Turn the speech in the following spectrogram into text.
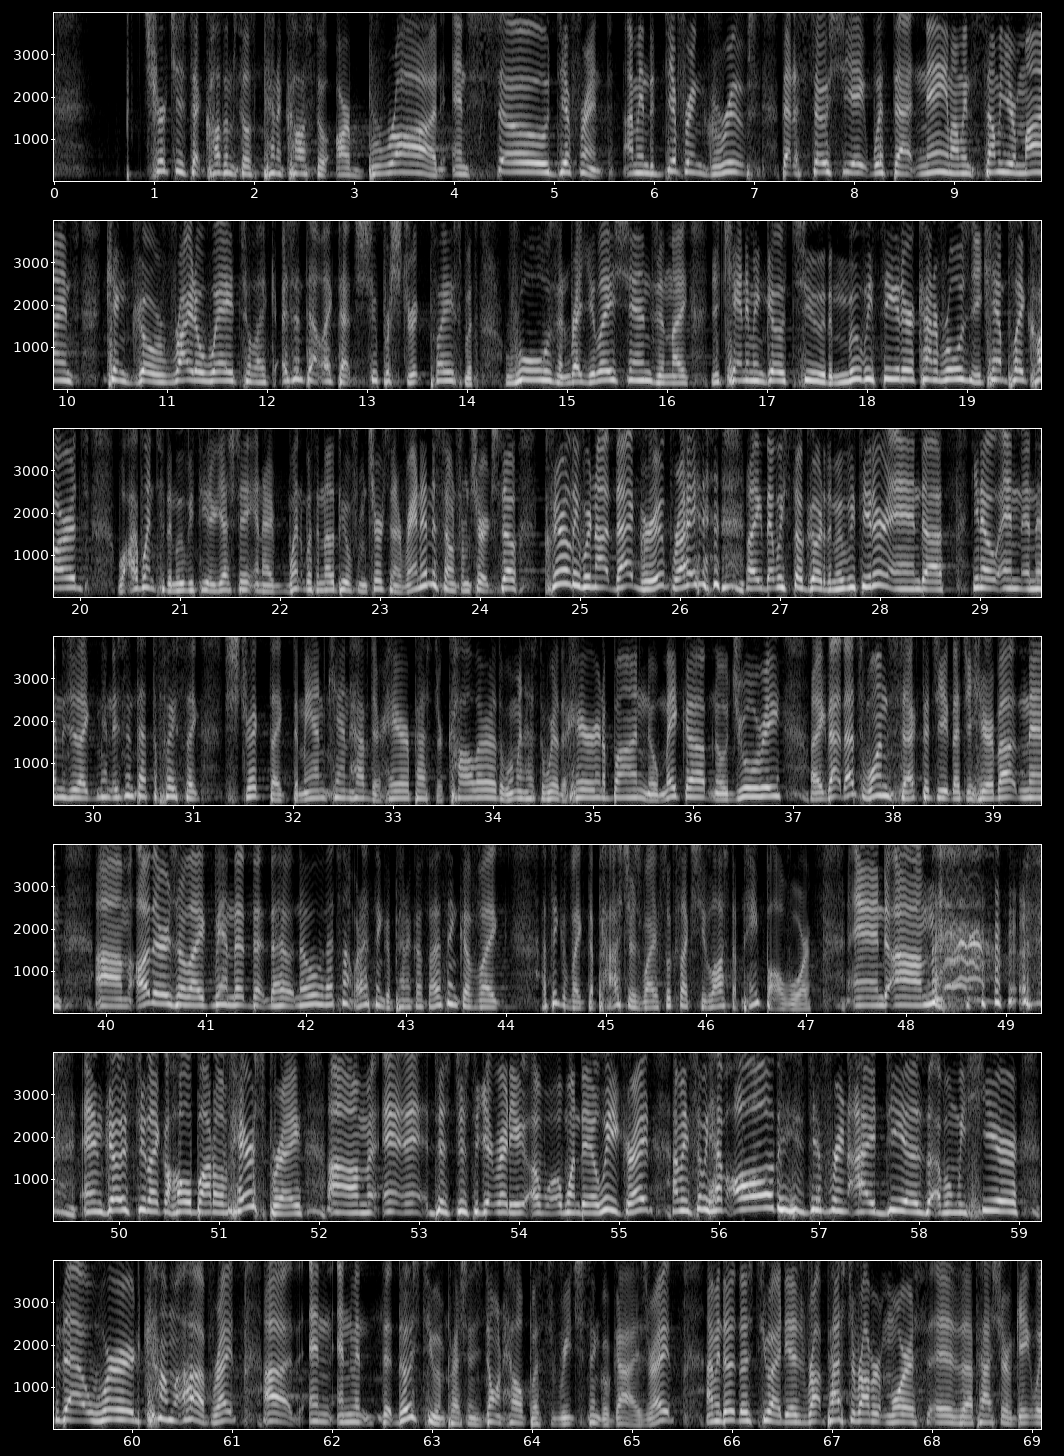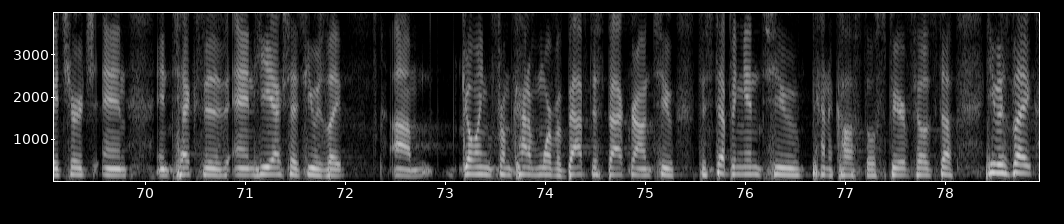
churches that call themselves Pentecostal are broad and so different. I mean, the different groups that associate with that name. I mean, some of your minds can go right away to like, isn't that like that super strict place with rules and regulations and like you can't even go to the movie theater kind of rules and you can't play cards? Well, I went to the movie theater yesterday and I went with another people from church and I ran into someone from church. So clearly we're not that group, right? like that we still go to the movie theater and, uh, you know, and, and then you're like, man, isn't that the place place like strict, like the man can't have their hair past their collar, the woman has to wear their hair in a bun, no makeup, no jewelry. Like that, that's one sect that you that you hear about. And then um, others are like, man, that, that, that, no, that's not what I think of Pentecost. I think of like, I think of like the pastor's wife looks like she lost a paintball war, and um, and goes through like a whole bottle of hairspray um, and, and just just to get ready a one day a week, right? I mean, so we have all these different ideas of when we hear that word come up up, right? Uh, and and th- those two impressions don't help us reach single guys, right? I mean, th- those two ideas. Pastor Robert Morris is a pastor of Gateway Church in in Texas, and he actually says he was like. Um, going from kind of more of a Baptist background to to stepping into Pentecostal spirit filled stuff, he was like,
